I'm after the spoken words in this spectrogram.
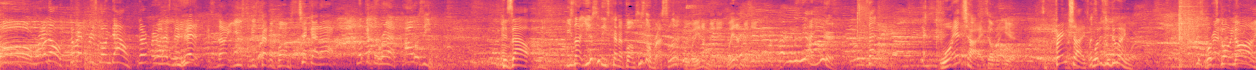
Oh, Oh right. no, the referee's going down. The referee has been hit. He's not used to these type of bumps. Check that out. Look at the ref. How is he? He's out. He's not used to these kind of bumps. He's a wrestler. Oh, wait a minute. Wait a minute. What is that here? Is that What? franchise over here? Franchise. What is he doing? What's going on?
